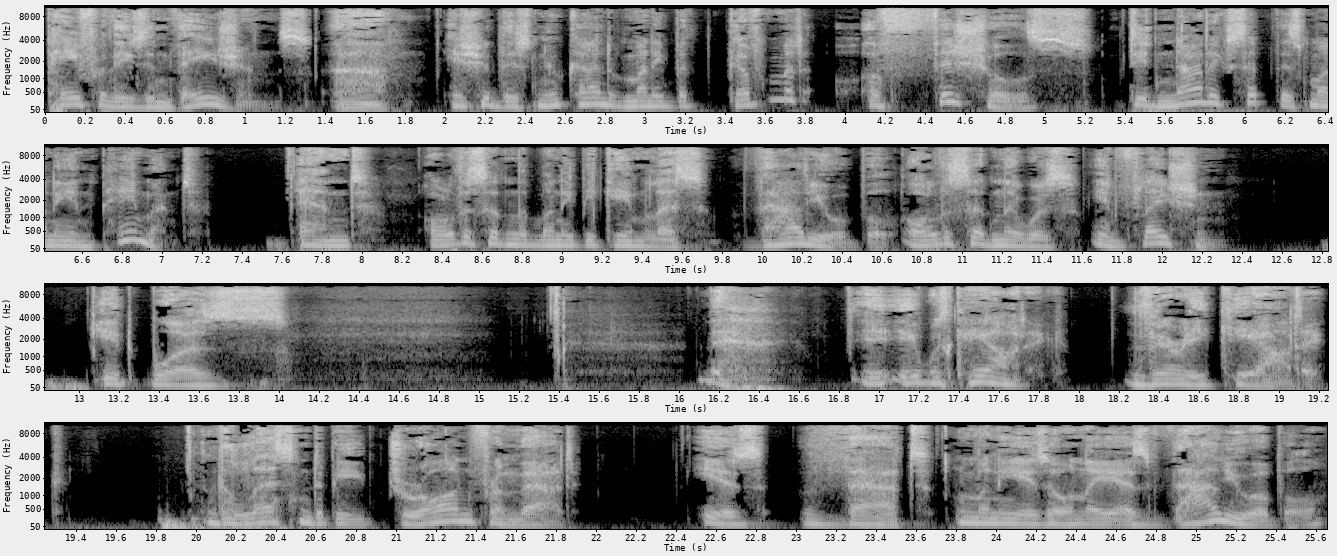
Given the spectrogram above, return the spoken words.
pay for these invasions, uh, issued this new kind of money, but government officials did not accept this money in payment, and all of a sudden the money became less valuable. All of a sudden there was inflation. It was, it, was chaotic, very chaotic. The lesson to be drawn from that is that money is only as valuable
